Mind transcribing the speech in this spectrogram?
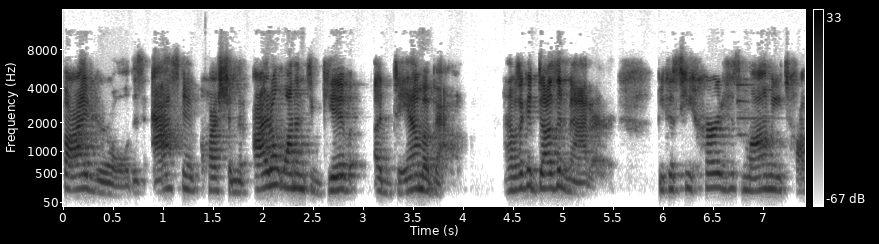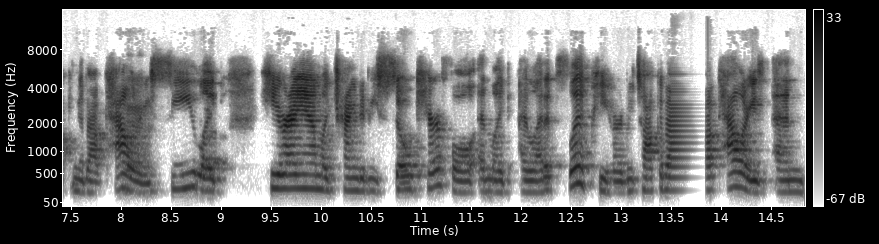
five year old is asking a question that I don't want him to give a damn about. And I was like, It doesn't matter because he heard his mommy talking about calories. See, like here I am, like trying to be so careful, and like I let it slip. He heard me talk about, about calories, and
